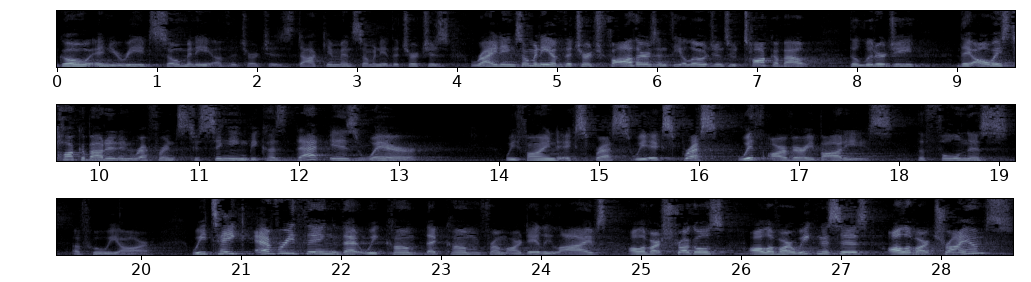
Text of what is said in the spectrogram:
go and you read so many of the church's documents, so many of the church's writings, so many of the church fathers and theologians who talk about the liturgy, they always talk about it in reference to singing because that is where we find express, we express with our very bodies the fullness of who we are. We take everything that we come, that come from our daily lives, all of our struggles, all of our weaknesses, all of our triumphs,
